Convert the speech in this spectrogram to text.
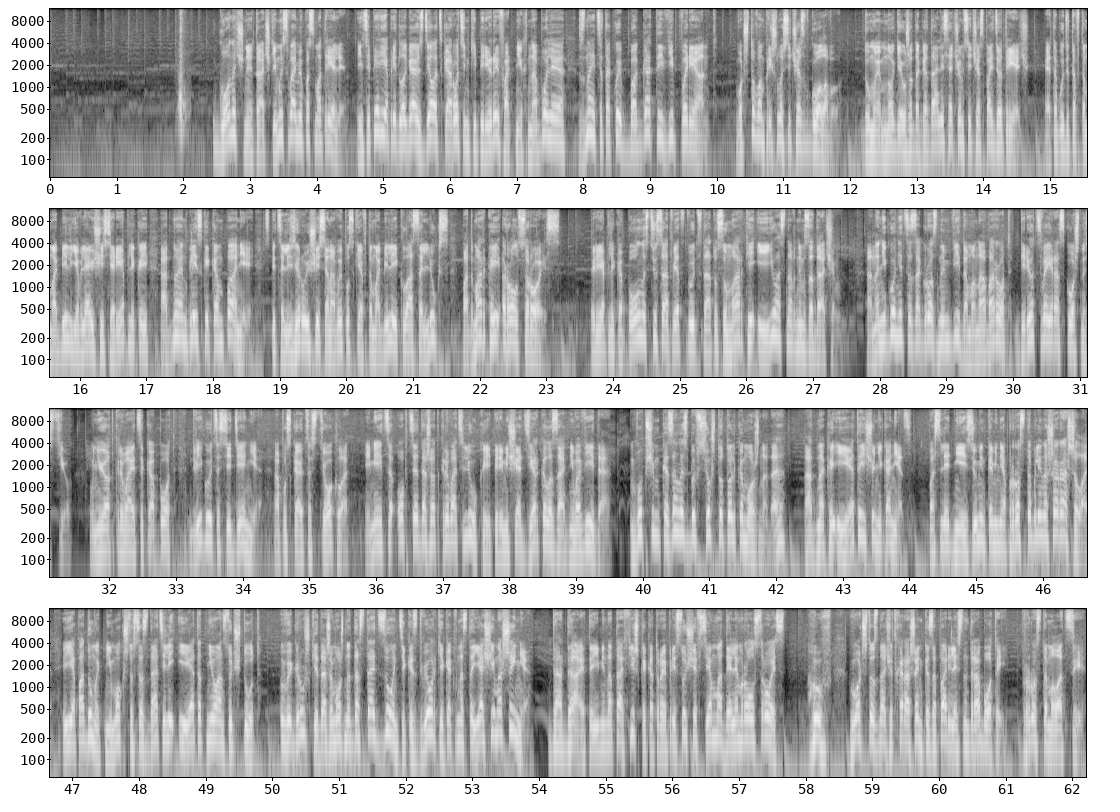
Гоночные тачки мы с вами посмотрели, и теперь я предлагаю сделать коротенький перерыв от них на более, знаете, такой богатый VIP-вариант. Вот что вам пришло сейчас в голову? Думаю, многие уже догадались, о чем сейчас пойдет речь. Это будет автомобиль, являющийся репликой одной английской компании, специализирующейся на выпуске автомобилей класса люкс под маркой Rolls-Royce. Реплика полностью соответствует статусу марки и ее основным задачам. Она не гонится за грозным видом, а наоборот, берет своей роскошностью. У нее открывается капот, двигаются сиденья, опускаются стекла, имеется опция даже открывать люк и перемещать зеркало заднего вида. В общем, казалось бы, все, что только можно, да? Однако и это еще не конец. Последняя изюминка меня просто, блин, ошарашила, я подумать не мог, что создатели и этот нюанс учтут. В игрушке даже можно достать зонтик из дверки, как в настоящей машине. Да-да, это именно та фишка, которая присуща всем моделям Rolls-Royce. Уф, вот что значит хорошенько запарились над работой. Просто молодцы.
